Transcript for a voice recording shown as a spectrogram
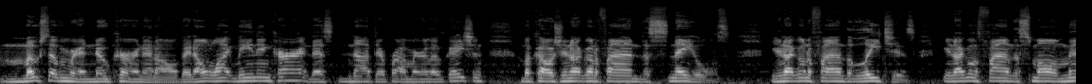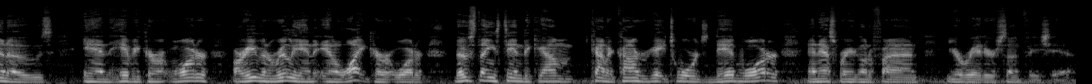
Most of them are in no current at all. They don't like being in current. That's not their primary location because you're not going to find the snails. You're not going to find the leeches. You're not going to find the small minnows in heavy current water or even really in, in a light current water. Those things tend to come kind of congregate towards dead water and that's where you're going to find your red ear sunfish at.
